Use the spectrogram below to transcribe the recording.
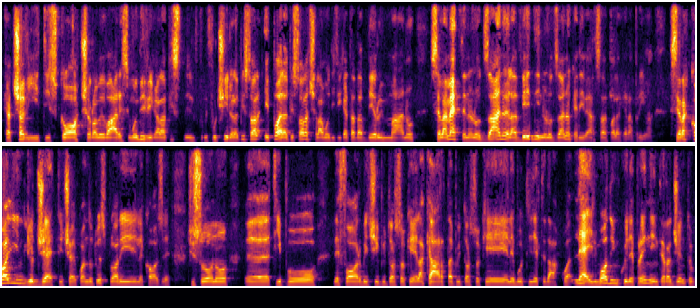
cacciaviti, scotch, robe varie, si modifica la pis- il il fucile, la pistola e poi la pistola ce l'ha modificata davvero in mano, se la mette nello zaino e la vedi nello zaino che è diversa da quella che era prima. Se raccogli gli oggetti, cioè quando tu esplori le cose, ci sono eh, tipo le forbici, piuttosto che la carta, piuttosto che le bottigliette d'acqua. Lei, il modo in cui le prende interagendo,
